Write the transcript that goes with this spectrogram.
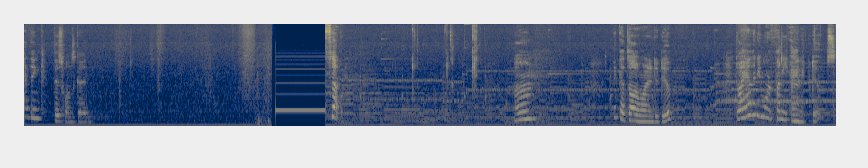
I think this one's good. So, um, I think that's all I wanted to do. Do I have any more funny anecdotes?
